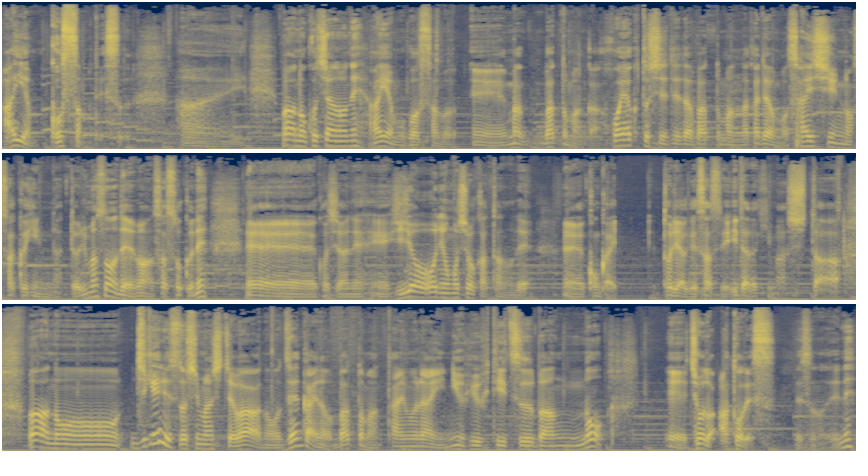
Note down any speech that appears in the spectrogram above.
アイアムゴッサムです。はい。まああのこちらのねアイアムゴッサム、えーまあバットマンが翻訳として出たバットマンの中ではもう最新の作品になっておりますので、まあ早速ね、えーこちらねえー非常に面白かったので、えー今回取り上げさせていただきました。まああの時系列としましてはあの前回のバットマンタイムラインニュー52版のえーちょうど後です。ですのでね、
